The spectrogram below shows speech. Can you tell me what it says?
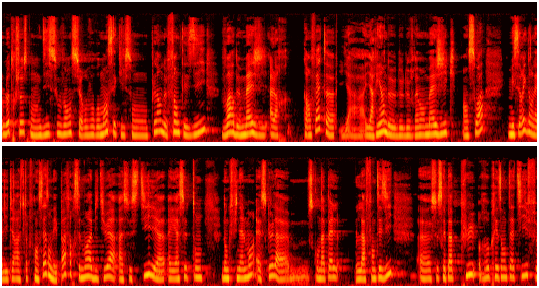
l'autre chose qu'on dit souvent sur vos romans, c'est qu'ils sont pleins de fantaisie, voire de magie. Alors qu'en fait, il n'y a, a, rien de, de, vraiment magique en soi, mais c'est vrai que dans la littérature française, on n'est pas forcément habitué à, à, ce style et à, et à, ce ton. Donc finalement, est-ce que la, ce qu'on appelle la fantaisie, euh, ce serait pas plus représentatif,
